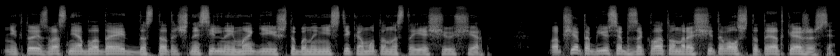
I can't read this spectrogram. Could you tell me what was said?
Никто из вас не обладает достаточно сильной магией, чтобы нанести кому-то настоящий ущерб. Вообще-то, бьюсь об заклад, он рассчитывал, что ты откажешься.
